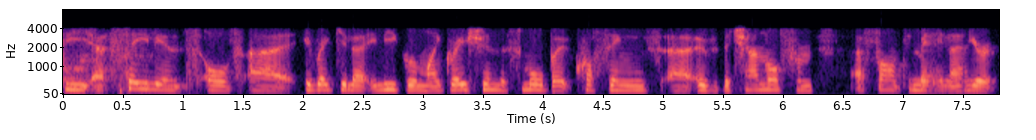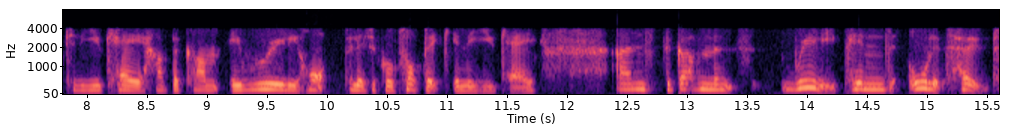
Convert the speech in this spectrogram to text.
the uh, salience of uh, irregular, illegal migration, the small boat crossings uh, over the channel from uh, France and mainland Europe to the UK have become a really hot political topic in the UK. And the government's really pinned all its hopes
